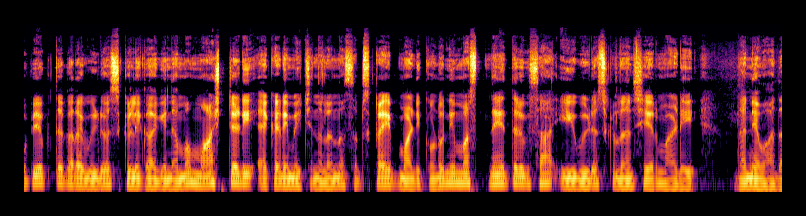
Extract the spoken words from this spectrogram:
ಉಪಯುಕ್ತಕರ ವೀಡಿಯೋಸ್ಗಳಿಗಾಗಿ ನಮ್ಮ ಮಾಸ್ಟಡಿ ಅಕಾಡೆಮಿ ಚಾನಲನ್ನು ಸಬ್ಸ್ಕ್ರೈಬ್ ಮಾಡಿಕೊಂಡು ನಿಮ್ಮ ಸ್ನೇಹಿತರಿಗೂ ಸಹ ಈ ವಿಡಿಯೋಸ್ಗಳನ್ನು ಶೇರ್ ಮಾಡಿ. ಧನ್ಯವಾದ.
